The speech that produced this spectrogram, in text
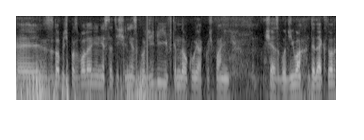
e, zdobyć pozwolenie, niestety się nie zgodzili i w tym roku jakoś pani się zgodziła, dyrektor.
